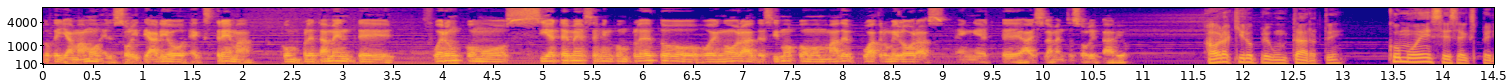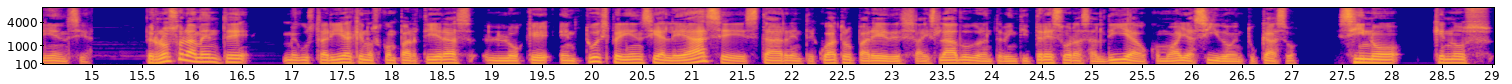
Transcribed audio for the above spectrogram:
lo que llamamos el solitario extrema, completamente. Fueron como siete meses en completo o en horas, decimos como más de cuatro mil horas en este aislamiento solitario. Ahora quiero preguntarte, ¿cómo es esa experiencia? Pero no solamente me gustaría que nos compartieras lo que en tu experiencia le hace estar entre cuatro paredes, aislado durante 23 horas al día o como haya sido en tu caso, sino que nos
